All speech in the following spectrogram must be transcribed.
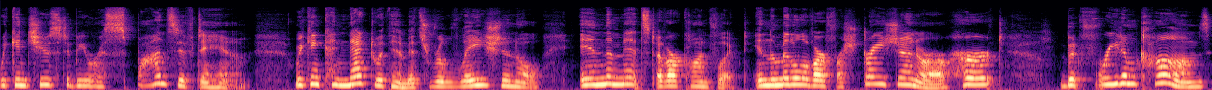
we can choose to be responsive to Him. We can connect with Him. It's relational in the midst of our conflict, in the middle of our frustration or our hurt. But freedom comes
